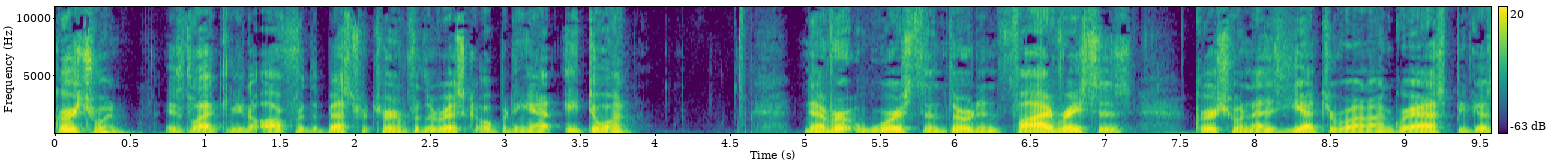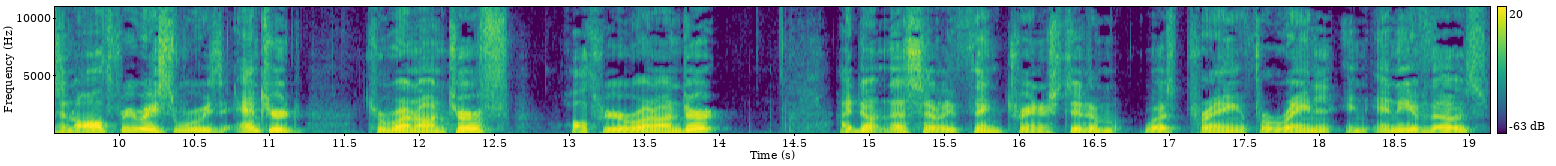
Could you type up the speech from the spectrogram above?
Gershwin is likely to offer the best return for the risk opening at 8 to 1. Never worse than third in 5 races, Gershwin has yet to run on grass because in all three races where he's entered to run on turf, all three are run on dirt. I don't necessarily think Trainer Stidham was praying for rain in any of those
